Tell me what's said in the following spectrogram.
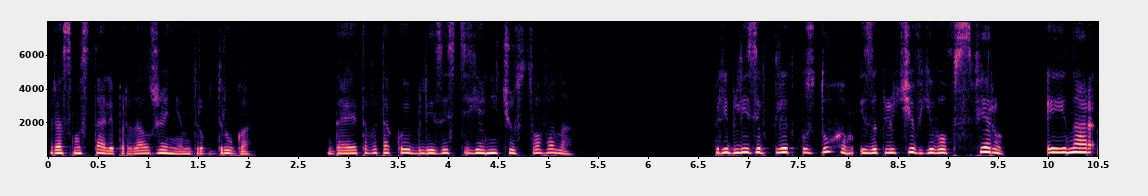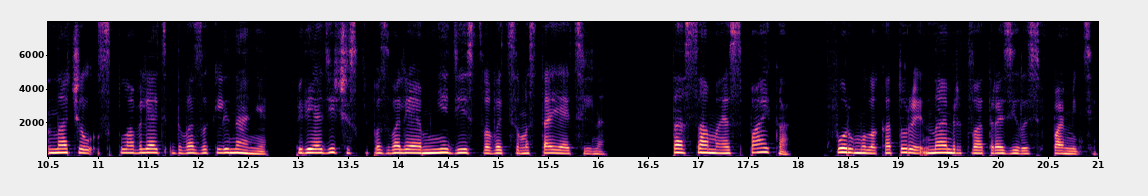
раз мы стали продолжением друг друга. До этого такой близости я не чувствовала. Приблизив клетку с духом и заключив его в сферу, Эйнар начал сплавлять два заклинания, периодически позволяя мне действовать самостоятельно. Та самая спайка, формула которой намертво отразилась в памяти.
